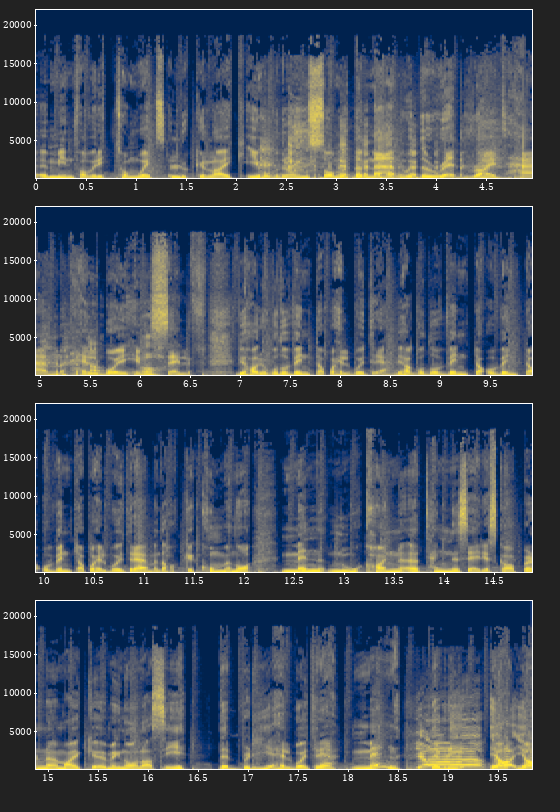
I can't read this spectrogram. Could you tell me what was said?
eh, min favoritt Tom Waits lookalike i hovedrollen som The Man with the Red Right Hand, Hellboy himself. Vi har jo gått og venta på Hellboy 3. Vi har gått og venta og venta og venta på Hellboy 3, men det har ikke kommet nå. Men nå kan tegneserieskaperen Mike Mignola si det blir Hellboy 3, men Ja! det blir Ja, ja,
